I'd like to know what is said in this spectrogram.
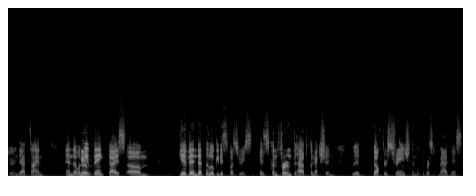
during that time. And uh, what yeah. do you think, guys? Um, given that the Loki Disney series is confirmed to have a connection with Doctor Strange in the Multiverse of Madness,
